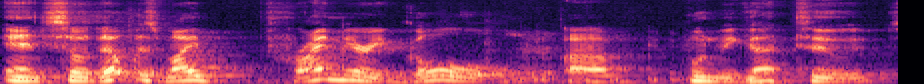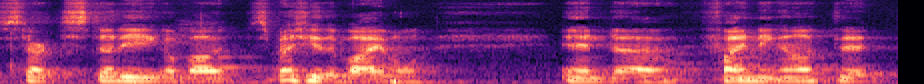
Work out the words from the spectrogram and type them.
And so that was my primary goal uh, when we got to start studying about, especially the Bible, and uh, finding out that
